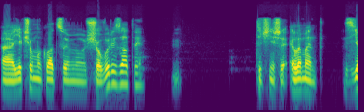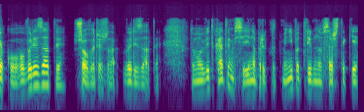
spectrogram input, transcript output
Е, якщо ми клацаємо, що вирізати, точніше, елемент, з якого вирізати, що вирізати. Тому відкатимося, і, наприклад, мені потрібно все ж таки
